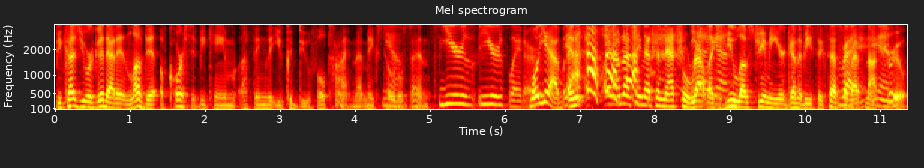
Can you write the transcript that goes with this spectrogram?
Because you were good at it and loved it, of course it became a thing that you could do full time. That makes total Yeah. sense. Years years later. Well, yeah, but- And, and I'm not saying that's a natural route. Yeah, like yeah. if you love streaming, you're going to be successful. Right, that's not yeah. true.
